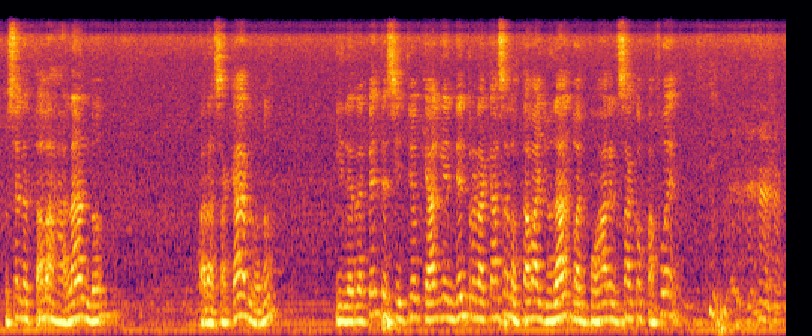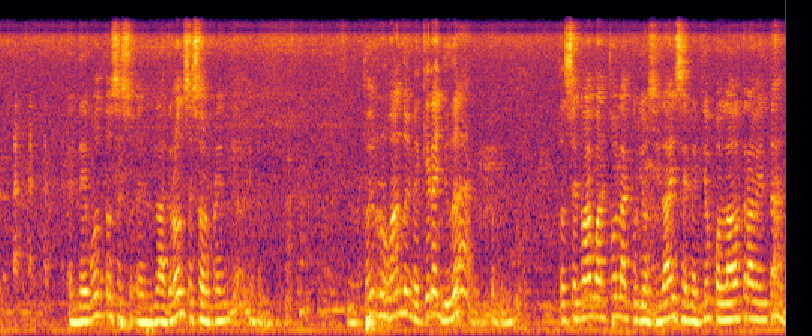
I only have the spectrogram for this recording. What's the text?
Entonces lo estaba jalando para sacarlo, ¿no? Y de repente sintió que alguien dentro de la casa lo estaba ayudando a empujar el saco para afuera. El devoto, el ladrón se sorprendió. Estoy robando y me quiere ayudar. Entonces no aguantó la curiosidad y se metió por la otra ventana.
